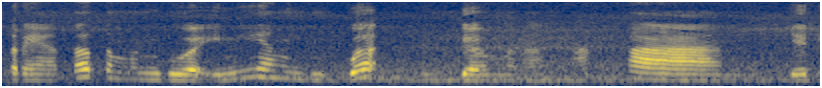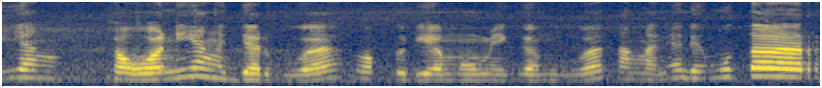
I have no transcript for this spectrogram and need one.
ternyata temen gue ini yang dua juga merasakan jadi yang cowok nih yang ngejar gue waktu dia mau megang gue tangannya dia muter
